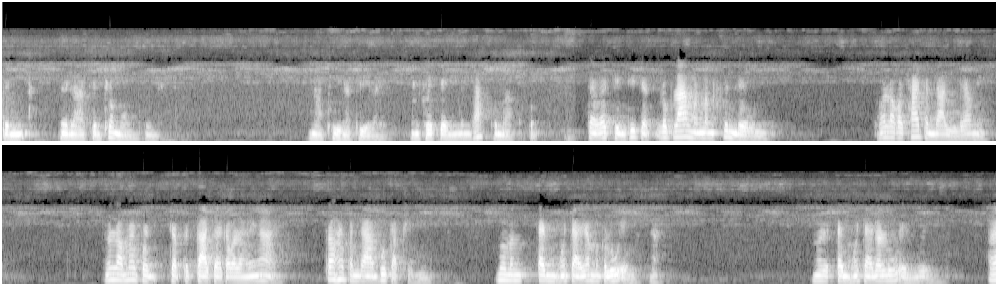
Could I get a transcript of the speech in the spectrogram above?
เป็นเวลาเป็นชั่วโมงจริง นาทีนาทีอะไร มันเคยเป็นมันพักขึ้นมาแต่ว่าสิ่งที่จะลบล้างมันมันขึ้นเร็วนี่ เพราะเราก็ใช้ปัญญาอยู่แล้วนี่นั้นเราไม่ควรจะไปตายใจกับอะไรง่ายๆต้องให้ปัญญาผู้ตัดสินเมื่อมันเต็มหัวใจแล้วมันก็รู้เองนะเมื่อเต็มหัวใจแล้วรู้เองรู้เองอะไร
